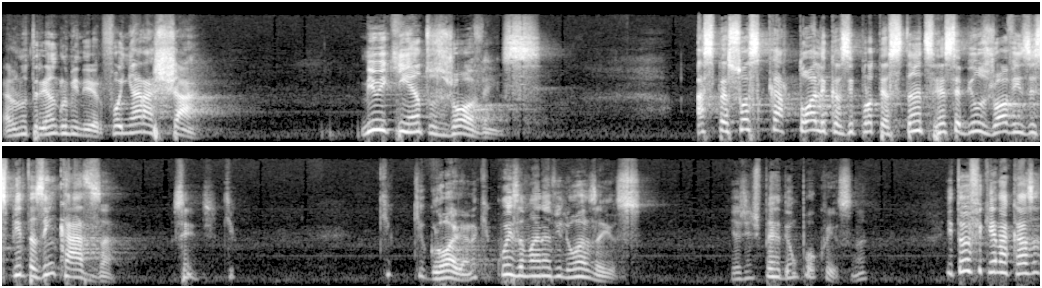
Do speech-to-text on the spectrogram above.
Era no Triângulo Mineiro. Foi em Araxá. 1.500 jovens. As pessoas católicas e protestantes recebiam os jovens espíritas em casa. Gente, que, que, que glória, né? que coisa maravilhosa isso. E a gente perdeu um pouco isso, né? Então eu fiquei na casa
